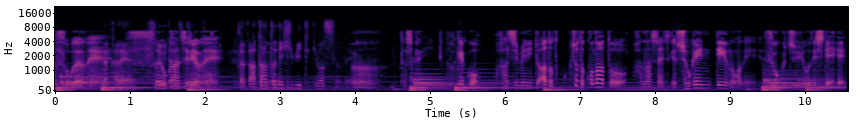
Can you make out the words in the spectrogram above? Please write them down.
んそうだよね。なんかねそれを感じるよね。なんか後々に響いてきますよね。うん、確かに。結構初めにとあとちょっとこの後話したいんですけど初言っていうのがねすごく重要でして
